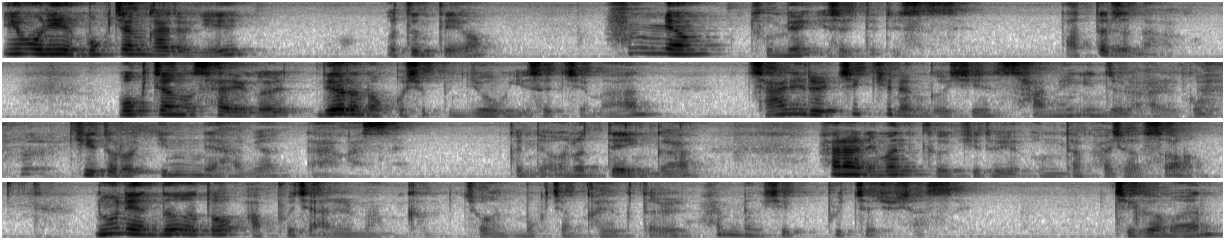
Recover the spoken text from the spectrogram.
이분이 목장 가족이 어떤 때요? 한 명, 두 명 있을 때도 있었어요. 다 떨어져 나가고. 목장 사역을 내려놓고 싶은 유혹이 있었지만 자리를 지키는 것이 사명인 줄 알고 기도로 인내하며 나아갔어요. 근데 어느 때인가 하나님은 그 기도에 응답하셔서 눈에 넣어도 아프지 않을 만큼 좋은 목장 가족들을 한 명씩 붙여주셨어요. 지금은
